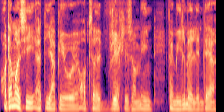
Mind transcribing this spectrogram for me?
Og der må jeg sige, at jeg blev øh, optaget virkelig som en familiemedlem der.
